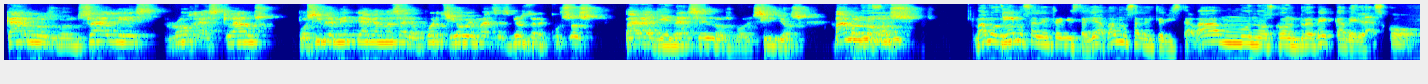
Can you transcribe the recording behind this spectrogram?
Carlos González, Rojas Klaus, posiblemente hagan más aeropuertos y obvio más desvíos de recursos para llenarse los bolsillos. ¡Vámonos! Vamos, Sí. vamos a la entrevista, ya, vamos a la entrevista. Vámonos con Rebeca Velasco.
